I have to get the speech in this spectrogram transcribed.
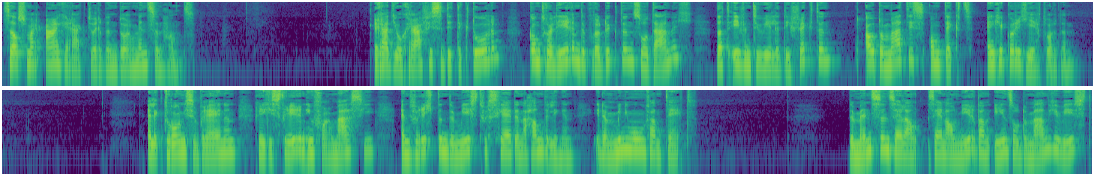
zelfs maar aangeraakt werden door mensenhand. Radiografische detectoren controleren de producten zodanig dat eventuele defecten automatisch ontdekt en gecorrigeerd worden. Elektronische breinen registreren informatie en verrichten de meest verscheidene handelingen in een minimum van tijd. De mensen zijn al, zijn al meer dan eens op de maan geweest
